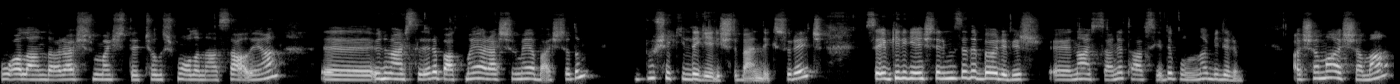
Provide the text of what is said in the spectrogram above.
bu alanda araştırma işte çalışma olanağı sağlayan e, üniversitelere bakmaya, araştırmaya başladım. Bu şekilde gelişti bendeki süreç. Sevgili gençlerimize de böyle bir e, naçizane tavsiyede bulunabilirim aşama aşama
